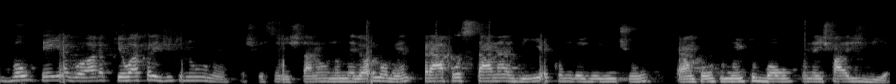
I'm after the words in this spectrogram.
voltei agora porque eu acredito no momento. Acho que assim, a gente está no, no melhor momento para apostar na Via como 2021 é um ponto muito bom quando a gente fala de Via.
